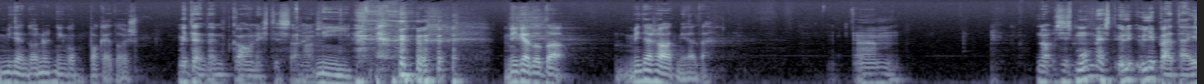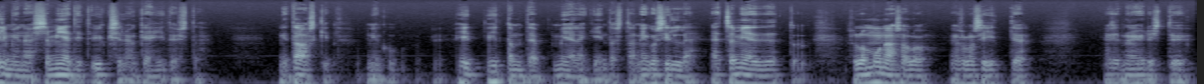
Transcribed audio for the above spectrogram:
miten tuo nyt niin paketoisi? Miten tämä nyt kauniisti sanoisi? Niin. Mikä tota, mitä sä oot mieltä? Öm, no siis mun mielestä ylipäätään ilmiönä, jos sä mietit yksilön kehitystä, niin taaskin niin kuin, hitto miten mielenkiintoista niin kuin sille, että sä mietit, että sulla on munasolu ja sulla on siittiö ja sitten ne yhdistyy.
